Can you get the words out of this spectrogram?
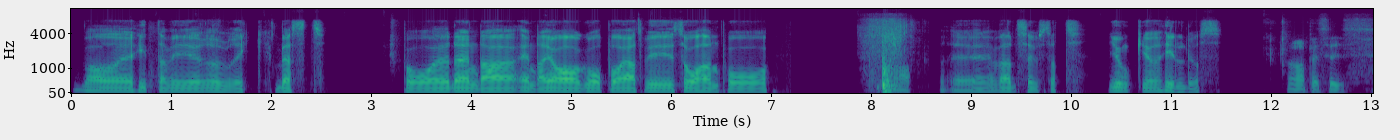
var hittar vi Rurik bäst? På det enda, enda jag går på är att vi såg han på ja, eh, värdshuset. Junker Hildus. ja precis.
